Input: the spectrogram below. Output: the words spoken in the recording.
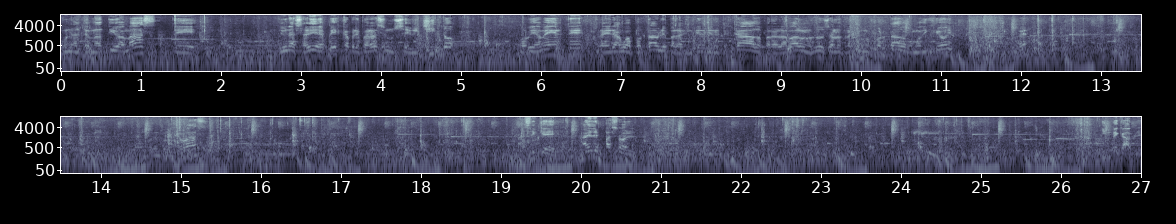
Una alternativa más de, de una salida de pesca, prepararse un cevichito, obviamente, traer agua potable para limpiar bien el pescado, para lavarlo. Nosotros ya lo trajimos cortado, como dije hoy. Vamos poner un poquito más. Así que ahí les paso el... Mm. Impecable,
